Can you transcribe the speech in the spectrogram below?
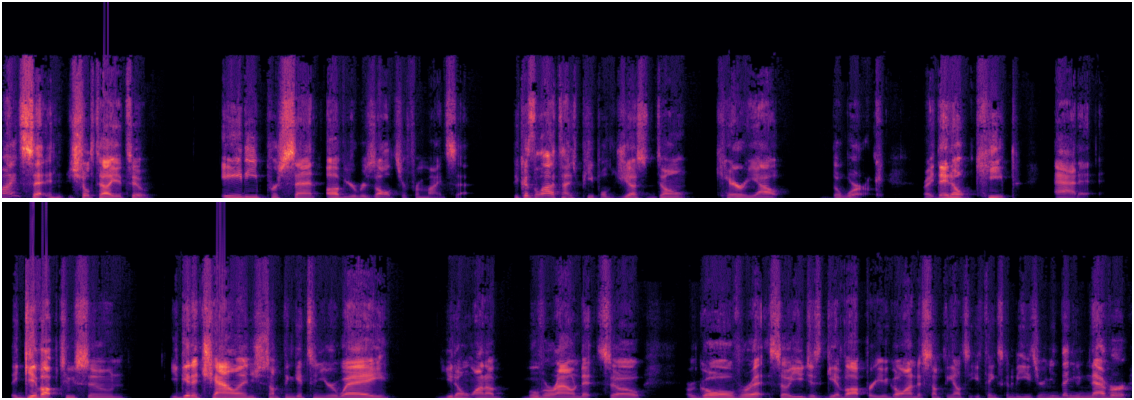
mindset, and she'll tell you too, 80% of your results are from mindset because a lot of times people just don't carry out the work, right? They don't keep at it. They give up too soon you get a challenge, something gets in your way, you don't want to move around it. So, or go over it. So you just give up or you go on to something else that you think is going to be easier. And then you never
